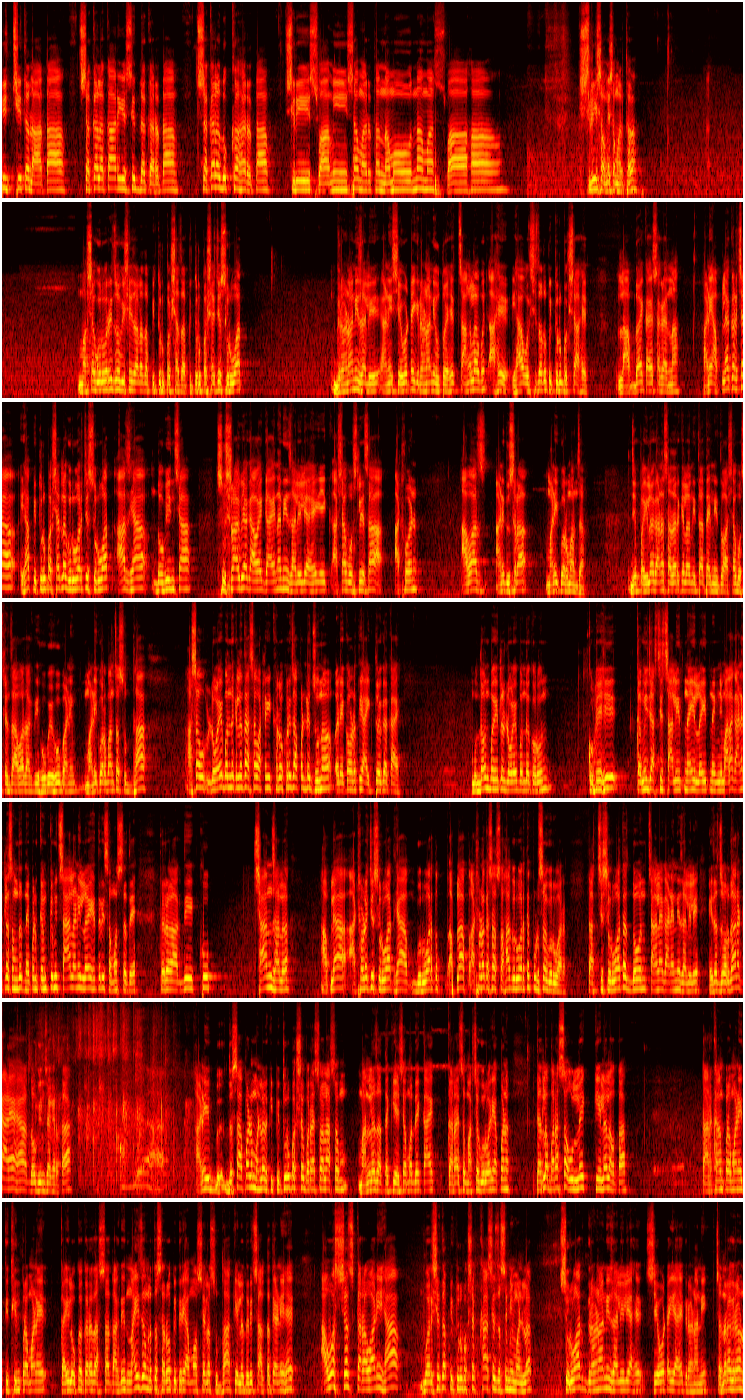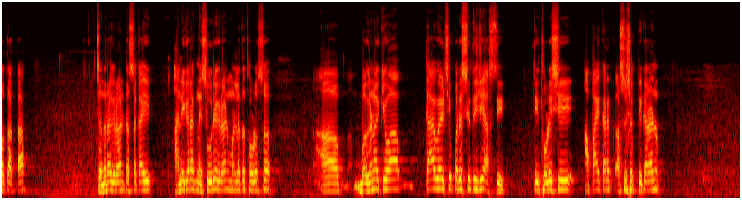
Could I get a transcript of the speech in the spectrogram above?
इच्छित दाता सकल कार्य सिद्ध करता सकल दुःख हरता श्री स्वामी समर्थ नमो नम स्वाहा। श्री स्वामी समर्थ मागच्या गुरुवारी जो विषय झाला होता पितृपक्षाचा पितृपक्षाची सुरुवात ग्रहणाने झाली आणि शेवटही ग्रहणाने होतो हे चांगलं म्हणजे आहे ह्या वर्षीचा जो पितृपक्ष आहे लाभदायक आहे सगळ्यांना. आणि आपल्याकडच्या ह्या पितृपक्षातल्या गुरुवारची सुरुवात आज ह्या दोघींच्या सुश्राव्य गाय गायनाने झालेली आहे. एक आशा भोसलेचा आठवण आवाज आणि दुसरा माणिक वर्मांचा. जे पहिलं गाणं सादर केलं नीता त्यांनी तो आशा भोसलेंचा आवाज अगदी हुबेहूब आणि माणिक वर्मांचा सुद्धा असं डोळे बंद केले तर असं वाटलं की खरोखरच आपण ते जुनं रेकॉर्ड ती ऐकतोय का काय? मुद्दाहून बघितलं डोळे बंद करून कुठेही कमी जास्ती चालीत नाही लयत नाही म्हणजे मला गाण्यातलं समजत नाही पण कमीत कमी चाल आणि लय हे तरी समजतं ते. तर अगदी खूप छान झालं. आपल्या आठवड्याची सुरुवात ह्या गुरुवार तर आपला आठवडा कसा असतो? हा गुरुवार ते पुढचा गुरुवार. तर आजची सुरुवातच दोन चांगल्या गाण्यांनी झालेली आहे. तर जोरदार टाळ्या ह्या दोघींच्या करता. आणि जसं आपण म्हणलं की पितृपक्ष बऱ्याच वेळेला असं मानलं जातं की ह्याच्यामध्ये काय करायचं? मागच्या गुरुवारी आपण त्यातला बराचसा उल्लेख केलेला होता. तारखांप्रमाणे तिथींप्रमाणे काही लोक करत असतात. अगदी नाही जमलं तर सर्व पितरी अमावस्याला सुद्धा केलं तरी चालतं. ते आणि हे अवश्यच करावं. आणि ह्या वर्षाचा पितृपक्ष खास आहे जसं मी म्हणलं सुरुवात ग्रहणाने झालेली आहे शेवटही आहे ग्रहणाने. चंद्रग्रहण होतं आत्ता. चंद्रग्रहण तसं काही हानिकारक नाही. सूर्यग्रहण म्हटलं तर थोडंसं बघणं किंवा त्यावेळची परिस्थिती जी असती ती थोडीशी अपायकारक असू शकते. कारण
